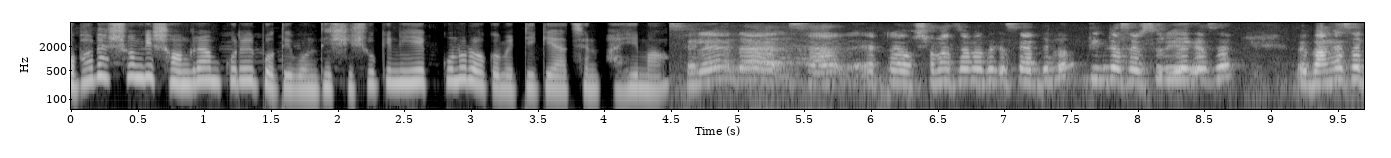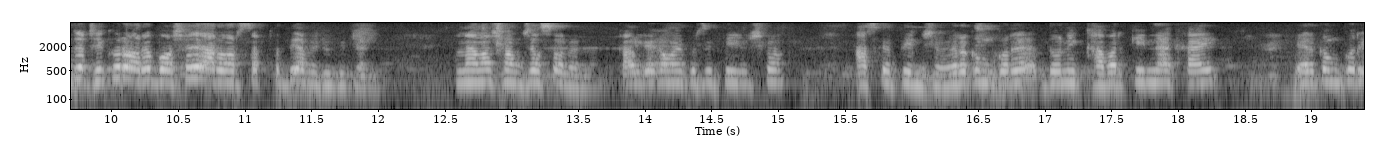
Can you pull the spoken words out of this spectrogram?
অভাবের সঙ্গে সংগ্রাম করে প্রতিবন্ধী শিশুকে নিয়ে কোনো রকমে টিকে আছেন ফাহিমা ছেলেটা স্যার একটা সমাজসেবা থেকে স্যার দিল। তিনটা স্যার চুরি হয়ে গেছে। ওই স্যারটা ঠিক করে ওরে আর দিয়ে আমি মানে আমার সংসার চলে না। কালকে কামাই করছি তিনশো। আজকে তিনশো এরকম করে দৈনিক খাবার কিনা খাই, এরকম করে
